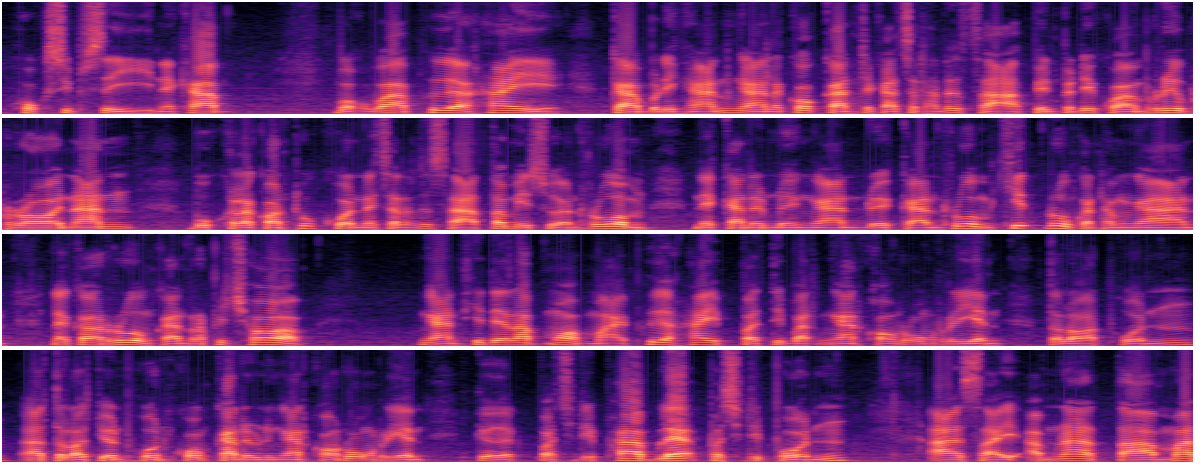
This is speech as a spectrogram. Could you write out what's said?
2564 นะครับ บอกว่าเพื่อให้การบริหารงานและก็การจัดการสถานศึกษาเป็นไปด้วยความเรียบร้อยนั้น บุคลากรทุกคนในสถานศึกษาต้องมีส่วนร่วมในการดำเนินงาน โดยการร่วมคิดร่วมกันทำงาน และก็ร่วมการรับผิดชอบ งานที่ได้รับมอบหมายเพื่อให้ปฏิบัติงานของโรงเรียน ตลอดผลตลอดจนผลของการดำเนินงานของโรงเรียน เกิดประสิทธิภาพและประสิทธิผล อาศัยอำนาจตามมา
